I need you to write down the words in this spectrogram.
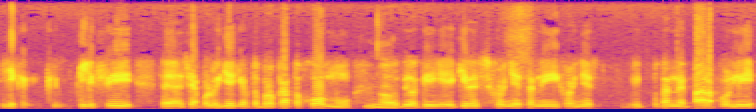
είχε κληθεί ε, σε απολογία και από τον προκάτοχό μου, ναι. ε, διότι εκείνες τις χρονιές ήταν οι χρονιές που ήταν πάρα πολύ,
